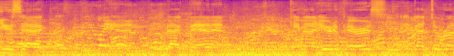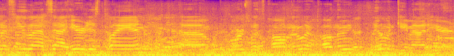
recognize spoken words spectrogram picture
USAC and back then and came out here to Perris. I got to run a few laps out here just playing. Um, worked with Paul Newman. Paul Newman came out here.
